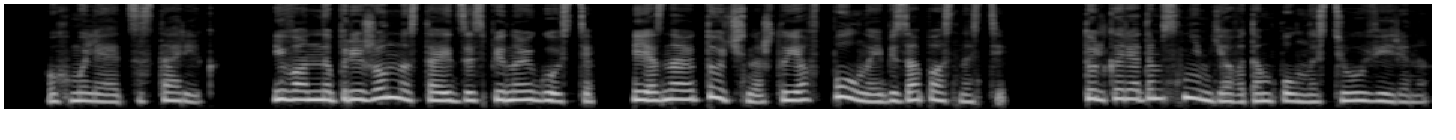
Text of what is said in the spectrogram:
— ухмыляется старик. Иван напряженно стоит за спиной гостя, и я знаю точно, что я в полной безопасности. Только рядом с ним я в этом полностью уверена.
